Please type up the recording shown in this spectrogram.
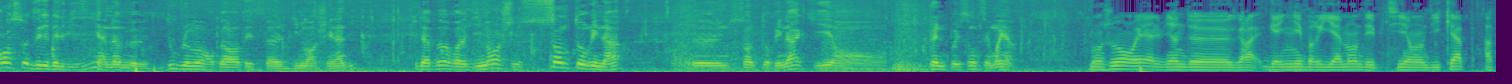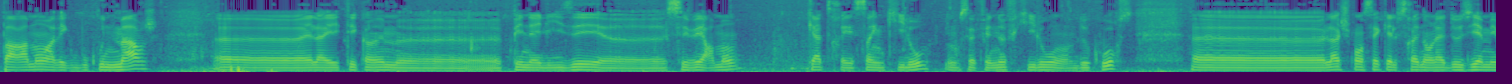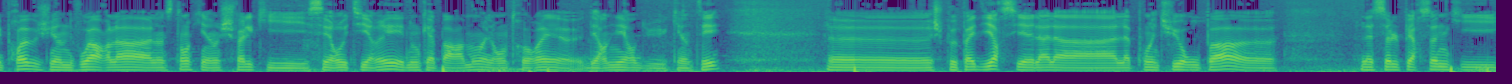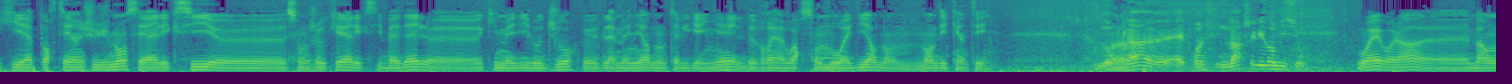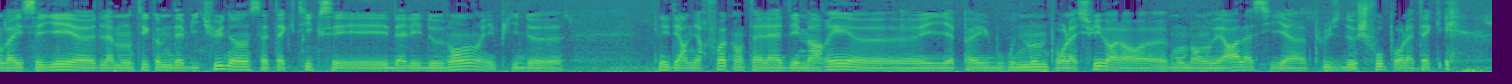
François-Xavier Belvisi, un homme doublement représenté ce dimanche et lundi. Tout d'abord, euh, dimanche, Santorina, euh, une Santorina qui est en pleine position de ses moyens. Bonjour, oui, elle vient de gagner brillamment des petits handicaps, apparemment avec beaucoup de marge. Euh, elle a été quand même pénalisée sévèrement 4 et 5 kilos, donc ça fait 9 kilos en deux courses. Euh, là, je pensais qu'elle serait dans la deuxième épreuve. Je viens de voir là à l'instant qu'il y a un cheval qui s'est retiré et donc apparemment elle rentrerait euh, dernière du quintet. Euh, je peux pas dire si elle a la, pointure ou pas. La seule personne qui, a porté un jugement, c'est Alexis, euh, son jockey, Alexis Badel, euh, qui m'a dit l'autre jour que de la manière dont elle gagnait, elle devrait avoir son mot à dire dans, des quintés. Donc là, euh, elle franchit une marche avec des ambitions. Ouais, voilà. bah, on va essayer de la monter comme d'habitude. Hein. Sa tactique, c'est d'aller devant et puis de les dernières fois, quand elle a démarré, euh, il n'y a pas eu beaucoup de monde pour la suivre. Alors, euh, bon, bah, on verra là s'il y a plus de chevaux pour l'attaquer.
